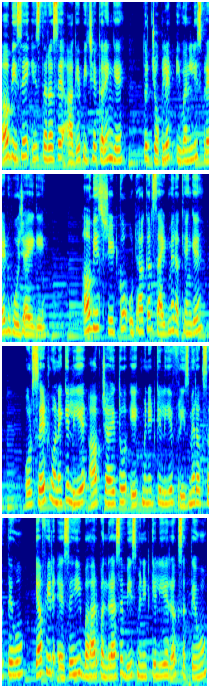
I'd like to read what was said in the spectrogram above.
अब इसे इस तरह से आगे पीछे करेंगे तो चॉकलेट इवनली स्प्रेड हो जाएगी। अब इस शीट को उठाकर साइड में रखेंगे और सेट होने के लिए आप चाहे तो एक मिनट के लिए फ्रीज में रख सकते हो या फिर ऐसे ही बाहर 15 से 20 मिनट के लिए रख सकते हो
